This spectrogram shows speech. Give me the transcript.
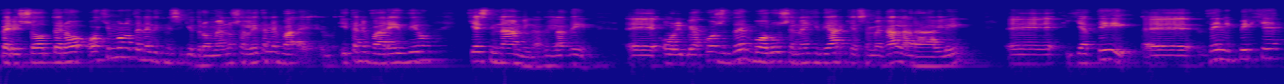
περισσότερο όχι μόνο δεν έδειχνε συγκεντρωμένος, αλλά ήταν, βα, ήτανε βαρύδιο και στην άμυνα. Δηλαδή, ε, ο Ολυμπιακός δεν μπορούσε να έχει διάρκεια σε μεγάλα ράλι, ε, γιατί ε, δεν υπήρχε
